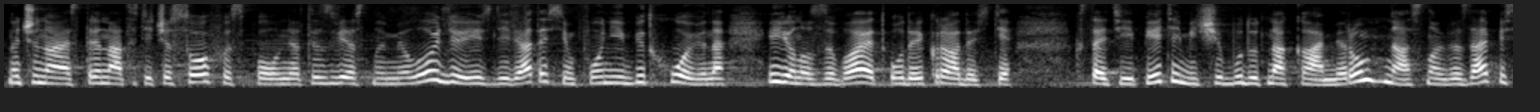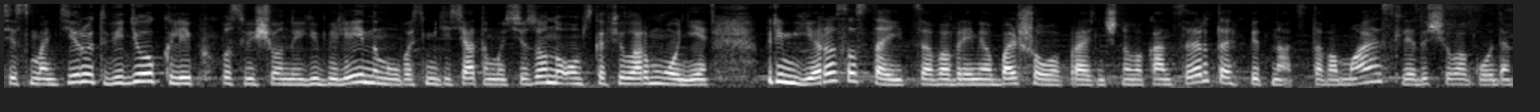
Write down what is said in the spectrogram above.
Начиная с 13 часов исполнят известную мелодию из 9 симфонии Бетховена – ее называют «Одой к радости». Кстати, петь мечи будут на камеру. На основе записи смонтируют видеоклип, посвященный юбилейному 80-му сезону Омской филармонии. Премьера состоится во время большого праздничного концерта 15 мая следующего года.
